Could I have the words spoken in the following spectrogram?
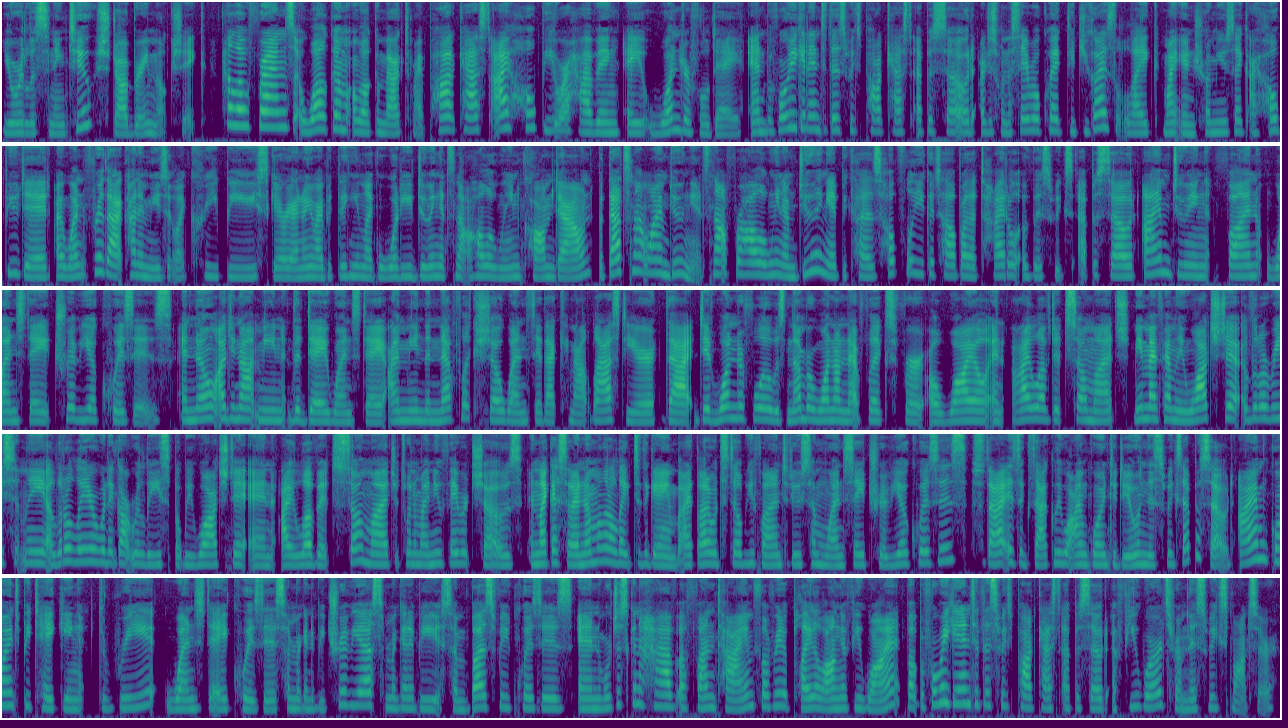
You're listening to Strawberry Milkshake. Hello, friends. Welcome or welcome back to my podcast. I hope you are having a wonderful day. And before we get into this week's podcast episode, I just want to say real quick did you guys like my intro music? I hope you did. I went for that kind of music, like creepy, scary. I know you might be thinking, like, what are you doing? It's not Halloween. Calm down. But that's not why I'm doing it. It's not for Halloween. I'm doing it because hopefully you could tell by the title of this week's episode, I am doing fun Wednesday trivia quizzes. And no, I do not mean the day Wednesday. I mean the Netflix show Wednesday that came out last year that did wonderful. It was number one on Netflix for a while, and I loved it so much. Me and my family watched it a little recently, a little later when it got released, but we watched it, and I love it so much. It's one of my new favorite shows. And like I said, I know I'm a little late to the game, but I thought it would still be fun to do some Wednesday trivia quizzes. So that is exactly what I'm going to do in this week's episode. I'm going to be taking three Wednesday quizzes. Some are going to be trivia, some are going to be some BuzzFeed quizzes, and we're just going to have a fun time. Feel free to play along if you want. But before we get into this week's podcast episode, episode, a few words from this week's sponsor.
